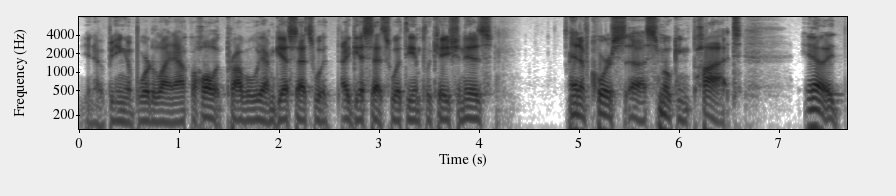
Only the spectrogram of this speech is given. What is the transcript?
you know, being a borderline alcoholic. Probably, I guess that's what I guess that's what the implication is, and of course, uh, smoking pot. You know, it,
